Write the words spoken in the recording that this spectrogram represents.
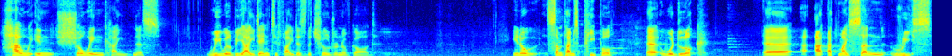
how, in showing kindness, we will be identified as the children of God. You know, sometimes people uh, would look uh, at, at my son, Reese,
